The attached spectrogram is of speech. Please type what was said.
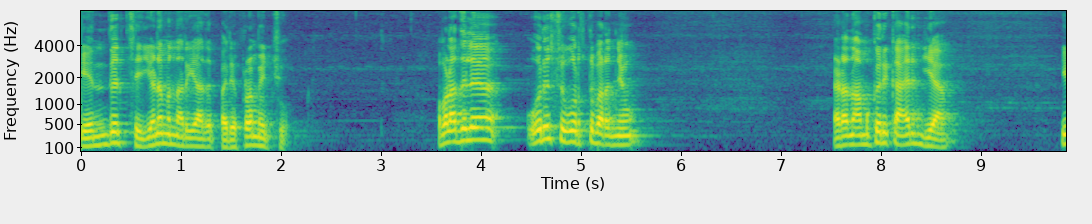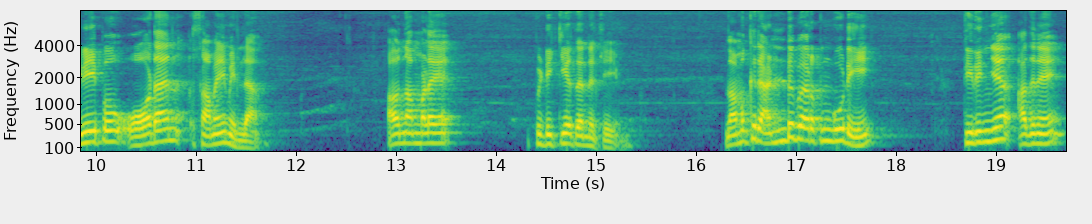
എന്ത് ചെയ്യണമെന്നറിയാതെ പരിഭ്രമിച്ചു. അവൾ അതിൽ ഒരു സുഹൃത്ത് പറഞ്ഞു എടാ നമുക്കൊരു കാര്യം ചെയ്യാം. ഇനിയിപ്പോൾ ഓടാൻ സമയമില്ല. അത് നമ്മളെ പിടിക്കുക തന്നെ ചെയ്യും. നമുക്ക് രണ്ടു പേർക്കും കൂടി തിരിഞ്ഞ് അതിനെ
